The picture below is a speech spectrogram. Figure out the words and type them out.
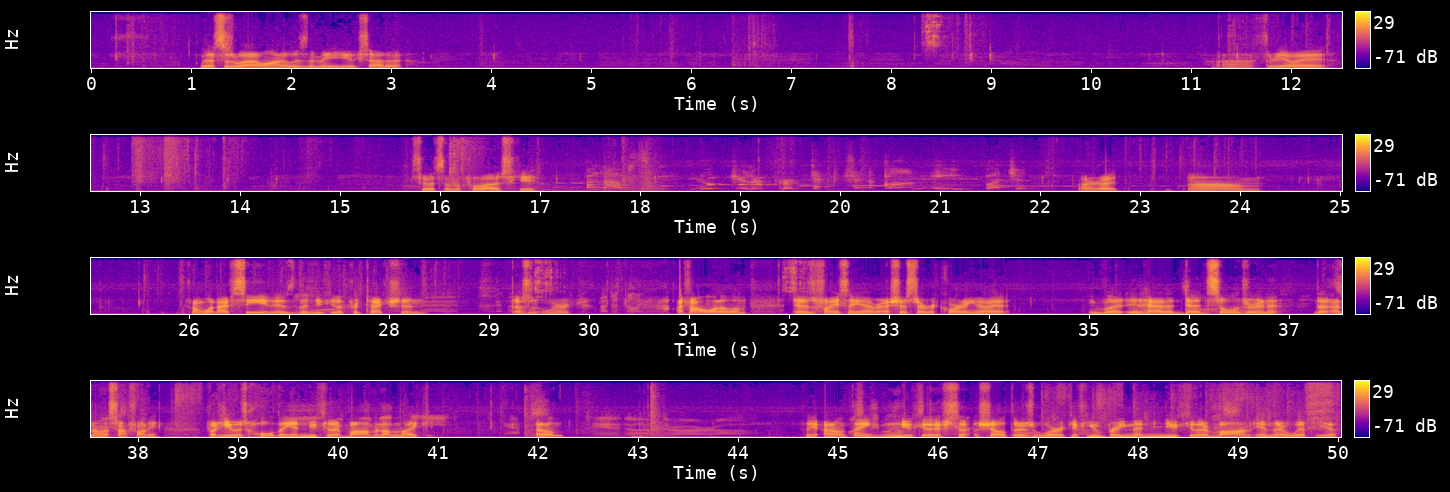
This is what I wanted was the mini nukes out of it. Uh, 308. See what's in the Pulowski. Alright. Um, from what I've seen is the nuclear protection doesn't work. I found one of them. It was the funniest thing ever. I should start recording about it. But it had a dead soldier in it. That I know that's not funny. But he was holding a nuclear bomb and I'm like I don't like, I don't think nuclear sh shelters work if you bring the nuclear bomb in there with you.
